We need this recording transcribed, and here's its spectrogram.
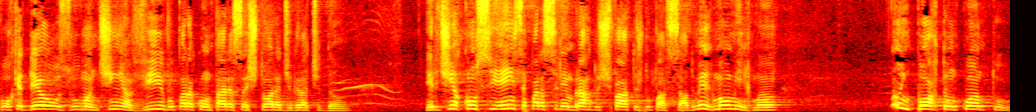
porque Deus o mantinha vivo para contar essa história de gratidão. Ele tinha consciência para se lembrar dos fatos do passado. Meu irmão, minha irmã, não importa o quanto,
